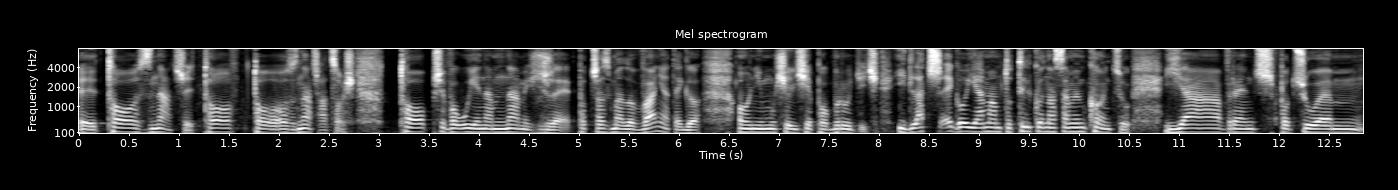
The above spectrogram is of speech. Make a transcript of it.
Y, to znaczy, to, to oznacza coś to przywołuje nam na myśl, że podczas malowania tego oni musieli się pobrudzić. I dlaczego ja mam to tylko na samym końcu? Ja wręcz poczułem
